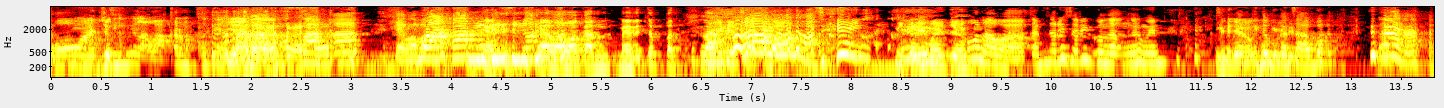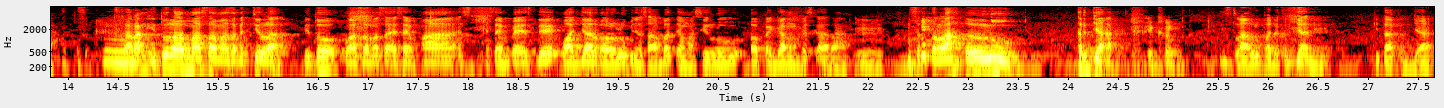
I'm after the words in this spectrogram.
oh anjing ini lawakan maksudnya Iya. Bangsat. Kayak lawakan, kayak, lawakan merit cepet. Lah. anjing Tiga lima jam. oh lawakan sorry sorry gue nggak nggak men Nggak kita nyambung bukan sahabat Sekarang itulah masa-masa kecil lah. Itu masa-masa SMA, SMP, SD wajar kalau lu punya sahabat yang masih lu uh, pegang sampai sekarang. Hmm. Setelah lu kerja, Pegang. setelah lu pada kerja nih, kita kerja.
